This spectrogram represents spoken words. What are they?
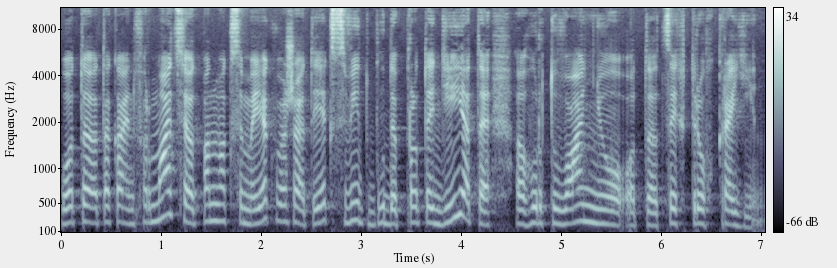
От е, така інформація. От пан Максиме, як вважаєте, як світ буде протидіяти е, гуртуванню от е, цих трьох країн?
